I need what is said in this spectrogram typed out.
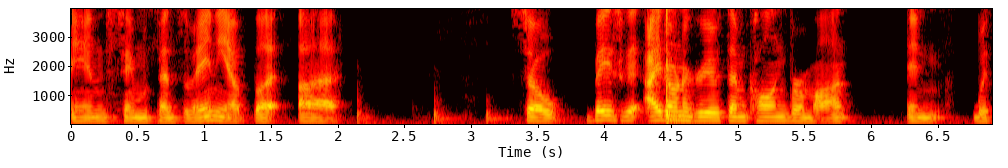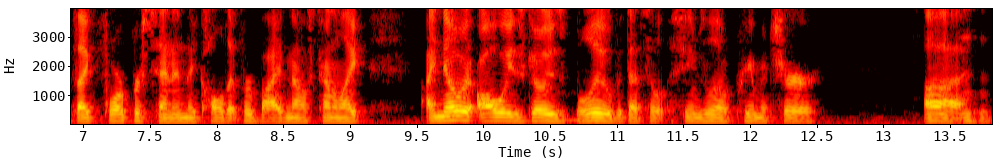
and same with Pennsylvania. But uh, so basically, I don't agree with them calling Vermont and with like four percent, and they called it for Biden. I was kind of like, I know it always goes blue, but that seems a little premature. Uh, Mhm.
